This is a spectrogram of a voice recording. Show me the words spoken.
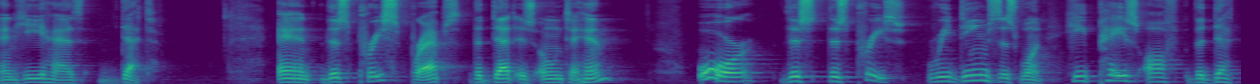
and he has debt. And this priest, perhaps the debt is owed to him, or this, this priest redeems this one. He pays off the debt.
